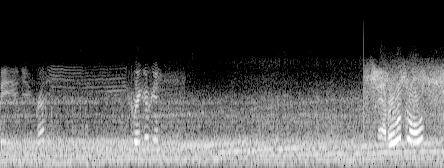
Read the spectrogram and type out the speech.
Be ready. Green again. Everyone's rolling.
